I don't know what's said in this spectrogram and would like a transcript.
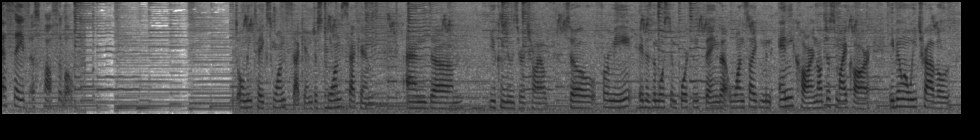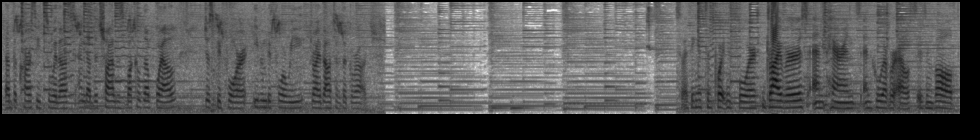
as safe as possible. It only takes one second, just one second, and um, you can lose your child. So for me, it is the most important thing that once I'm in any car, not just my car, even when we travel, that the car seat's with us and that the child is buckled up well just before, even before we drive out of the garage. So I think it's important for drivers and parents and whoever else is involved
